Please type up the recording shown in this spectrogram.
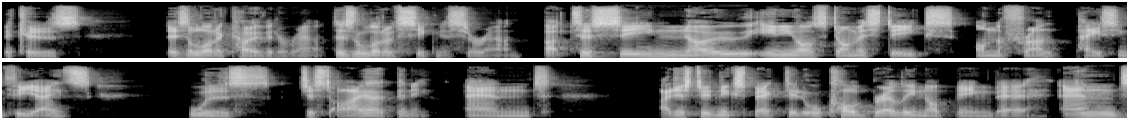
because there's a lot of COVID around, there's a lot of sickness around. But to see no Ineos domestiques on the front pacing for Yates was just eye opening. And I just didn't expect it, or Colbrelli not being there. And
